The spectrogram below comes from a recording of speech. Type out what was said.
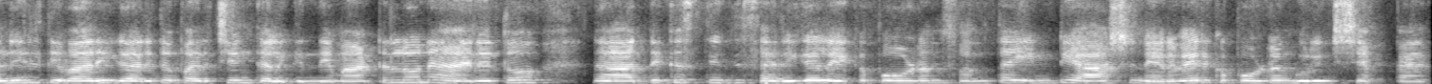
అనిల్ తివారీ గారితో పరిచయం కలిగింది. మాటల్లోనే ఆయనతో నా ఆర్థిక స్థితి సరిగా లేకపోవడం సొంత ఇంటి ఆశ నెరవేరకపోవడం గురించి చెప్పాను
